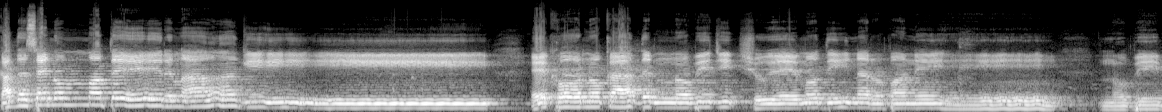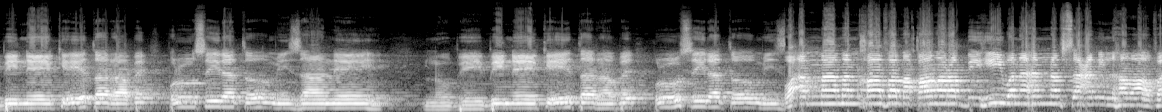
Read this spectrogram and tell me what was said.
কাদসেন উম্মতের লাগি। এখনও কাদের নবীজি শুয়ে মদিনার পানে। নবী বিনে কে তরাবে পুলসিরাত মিজানে? নবী বিনে কে তরাবে পুলসিরাত মিজানে? আম্মা মান খাফা মাকাম রাব্বিহি ওয়া নাহান নাফসা আনিল হাওয়া ফা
